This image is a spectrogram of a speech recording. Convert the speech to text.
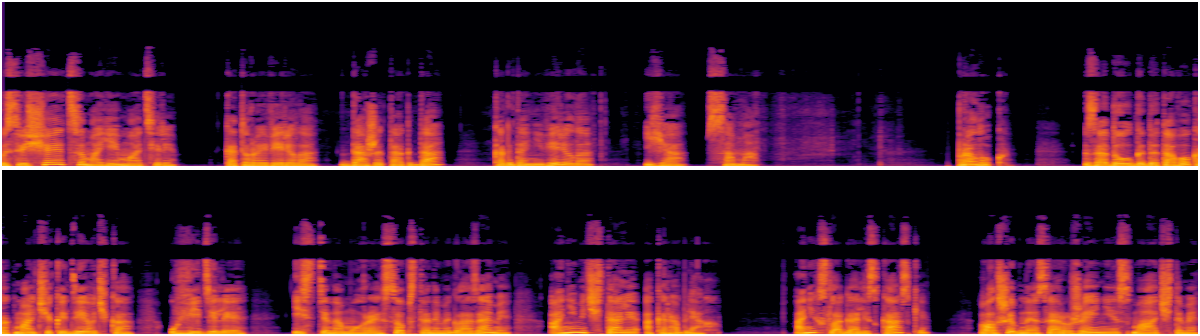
посвящается моей матери, которая верила даже тогда, когда не верила я сама. Пролог. Задолго до того, как мальчик и девочка увидели истинно море собственными глазами, они мечтали о кораблях. О них слагали сказки, волшебное сооружение с мачтами,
